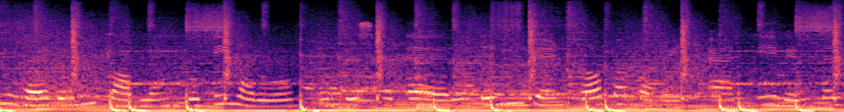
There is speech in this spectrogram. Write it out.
you have any problem booking a room in this hotel, then you can drop a comment and we will help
